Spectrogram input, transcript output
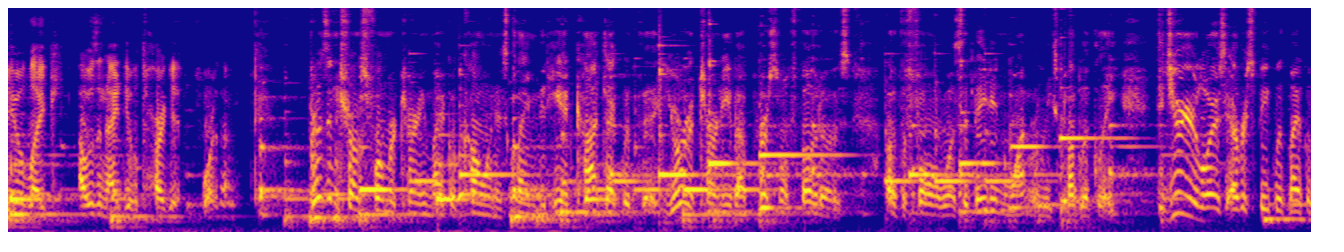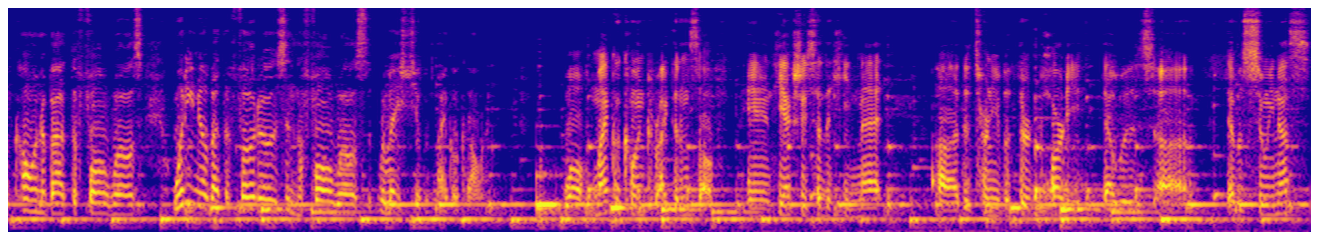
feel like I was an ideal target for them. President Trump's former attorney, Michael Cohen, has claimed that he had contact with uh, your attorney about personal photos of the Falwells that they didn't want released publicly. Did you or your lawyers ever speak with Michael Cohen about the Falwells? What do you know about the photos and the Falwells' relationship with Michael Cohen? Well, Michael Cohen corrected himself, and he actually said that he met uh, the attorney of a third party that was uh, that was suing us.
